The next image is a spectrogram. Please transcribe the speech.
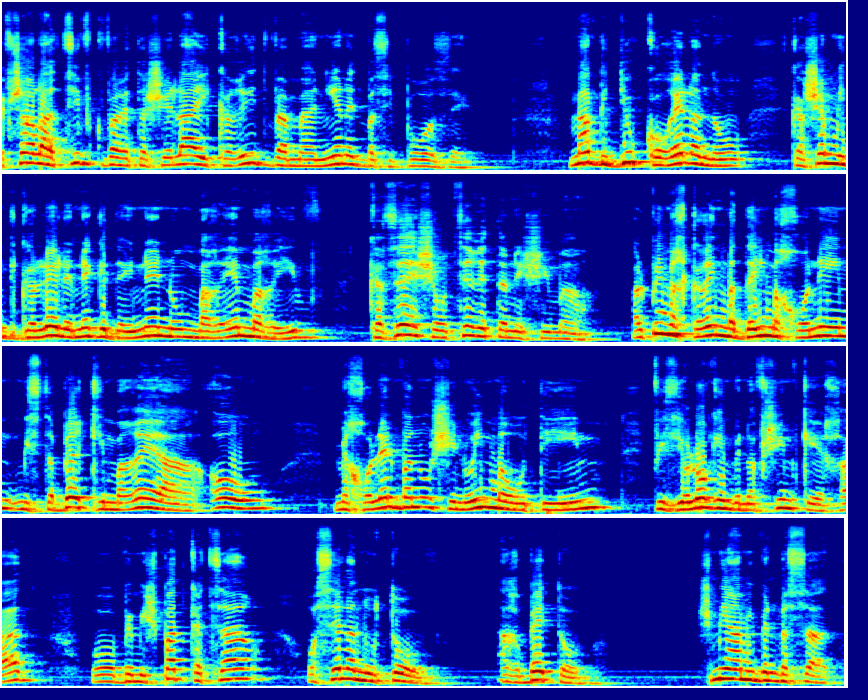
אפשר להציב כבר את השאלה העיקרית והמעניינת בסיפור הזה. מה בדיוק קורה לנו כאשר מתגלה לנגד עינינו מראה מרהיב, כזה שעוצר את הנשימה? על פי מחקרים מדעיים אחרונים, מסתבר כי מראה ה-O מחולל בנו שינויים מהותיים, פיזיולוגיים ונפשיים כאחד, או במשפט קצר, עושה לנו טוב, הרבה טוב. שמי עמי בן בסט,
